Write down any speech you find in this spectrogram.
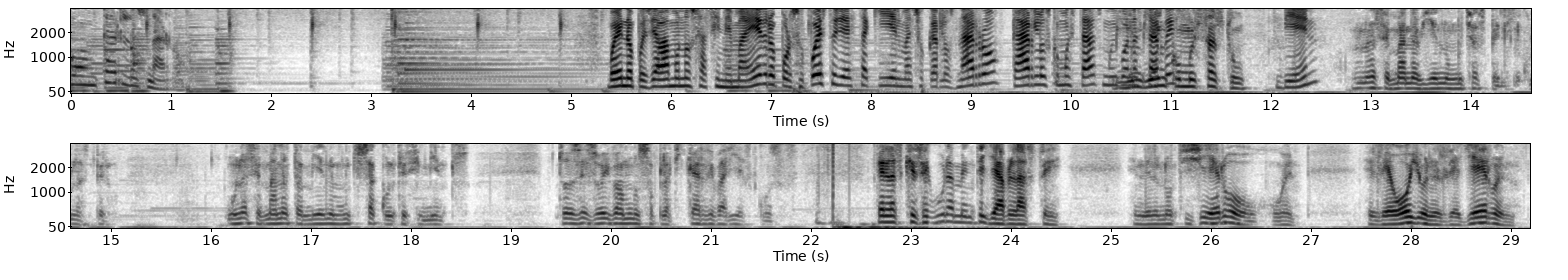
con Carlos Narro. Bueno, pues ya vámonos a Cinemaedro, por supuesto. Ya está aquí el maestro Carlos Narro. Carlos, ¿cómo estás? Muy buenas bien, tardes. ¿Cómo estás tú? Bien. Una semana viendo muchas películas, pero una semana también de muchos acontecimientos. Entonces hoy vamos a platicar de varias cosas, de las que seguramente ya hablaste en el noticiero o, en el de hoy o en el de ayer o en...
